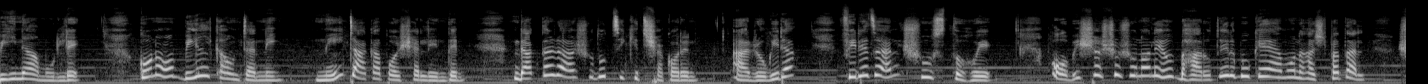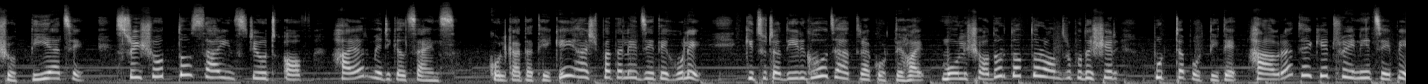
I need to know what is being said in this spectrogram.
বিনামূল্যে। কোনো বিল কাউন্টার নেই নেই টাকা পয়সার লেনদেন। ডাক্তাররা শুধু চিকিৎসা করেন আর রোগীরা ফিরে যান সুস্থ হয়ে। অবিশ্বাস্য শোনালেও ভারতের বুকে এমন হাসপাতাল সত্যিই আছে। Shri Satya Sai institute of higher medical science, Kolkata থেকে এই হাসপাতালে যেতে হলে কিছুটা দীর্ঘ যাত্রা করতে হয়। মূল সদর দপ্তর অন্ধ্রপ্রদেশের পুট্টাপট্টিতে, হাওড়া থেকে ট্রেনে চেপে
